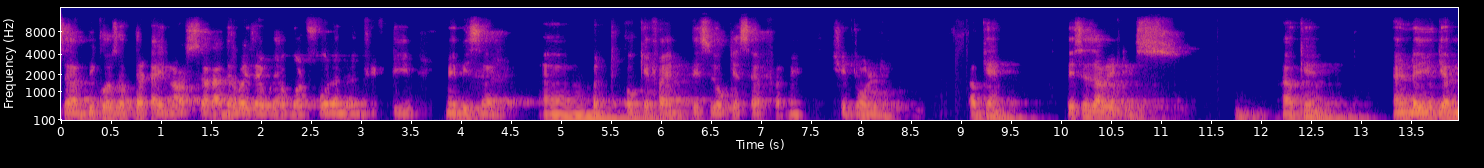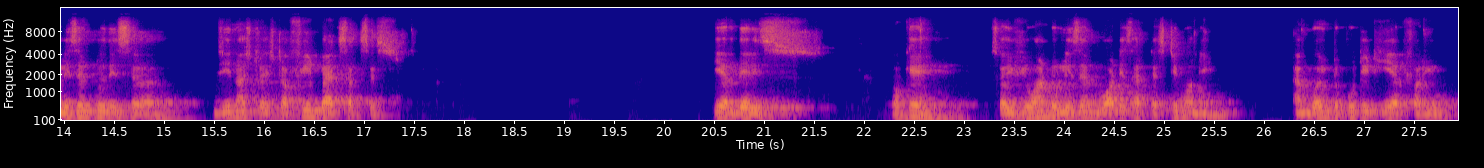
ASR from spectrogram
sir. Because of that, I lost, sir. Otherwise, I would have got 450, maybe, sir. Um, but okay, fine. This is okay, sir, for me. She told. Okay. This is how it is. Okay. And uh, you can listen to this uh, Gina of feedback success. Here there is. Okay. So if you want to listen what is her testimony, I'm going to put it here for you.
